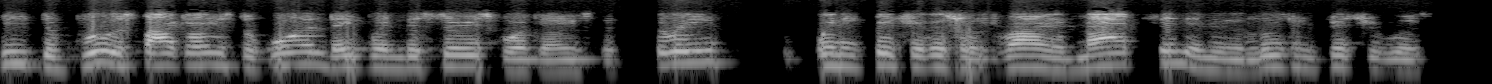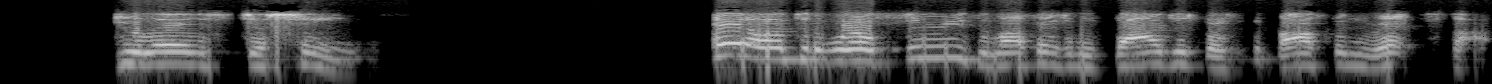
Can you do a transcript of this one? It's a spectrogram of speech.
beat the Brewers five games to one. They win this series four games to three. The winning pitcher, this was Ryan Madson, and then the losing pitcher was Jhoulys Chacin. Head on to the World Series, the Los Angeles Dodgers versus the Boston Red Sox.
